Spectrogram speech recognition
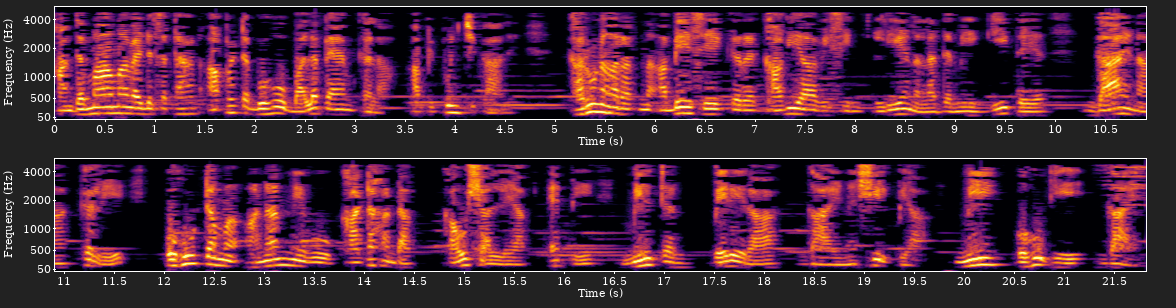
හඳමාමා වැඩසටහන අපට බොහෝ බලපෑම් කළා. අපි පුංචි කාලේ කරුණාරත්න අබේසේකර කවියා විසින් ලියන ලද මේ ගීතය ගායනා කළේ ඔහුටම අනන්‍ය වූ කටහඬක් කෞශල්‍යයක් ඇති මිල්ටන් පෙරේරා ගායන ශිල්පියා මේ ඔහුගේ ගායනය.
